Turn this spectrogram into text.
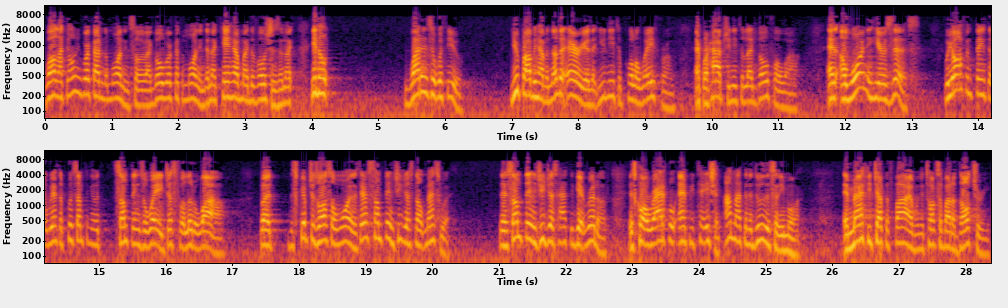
well, I can only work out in the morning. So if I go work out in the morning, then I can't have my devotions. And I, you know, what is it with you? You probably have another area that you need to pull away from, and perhaps you need to let go for a while. And a warning here is this. We often think that we have to put something, some things away just for a little while. But the scriptures also warn us there's some things you just don't mess with. There's some things you just have to get rid of. It's called radical amputation. I'm not going to do this anymore. In Matthew chapter 5, when it talks about adultery,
